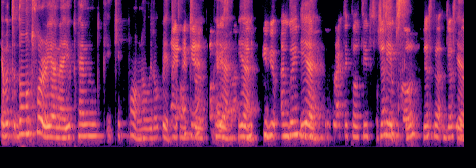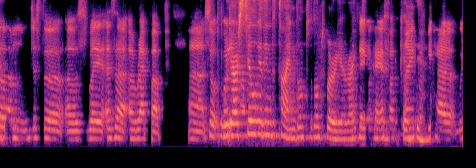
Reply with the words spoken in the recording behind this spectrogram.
yeah, but don't worry, Anna. You can keep on a little bit. I, I can. Uh, okay, yeah, so yeah. Give you. I'm going to yeah. give you practical tips just Tips. go, just a, just Yeah. a, um, just a, as way as a, a wrap up. Uh, so We are still within the time. Don't don't worry. Right. Okay, okay. I thought, Okay, I thought we had we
